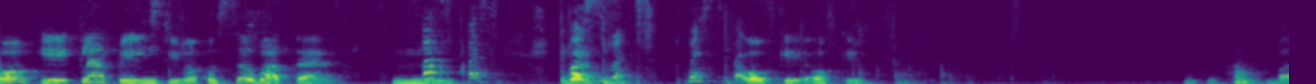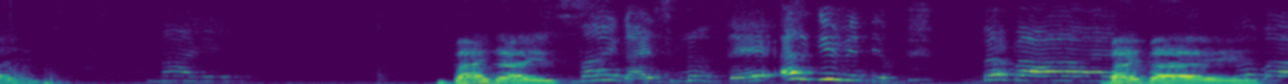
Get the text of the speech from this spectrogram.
Okay clapping Jeeva को सब आता है। हम्म। Bus bus bus okay okay bye bye guys bye guys मिलते हैं अगली video bye bye bye bye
